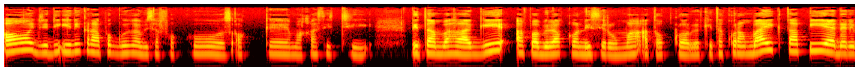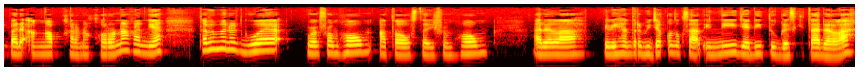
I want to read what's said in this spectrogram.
Oh jadi ini kenapa gue nggak bisa fokus? Oke makasih Ci. Ditambah lagi apabila kondisi rumah atau keluarga kita kurang baik tapi ya daripada anggap karena corona kan ya tapi menurut gue work from home atau study from home adalah pilihan terbijak untuk saat ini jadi tugas kita adalah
